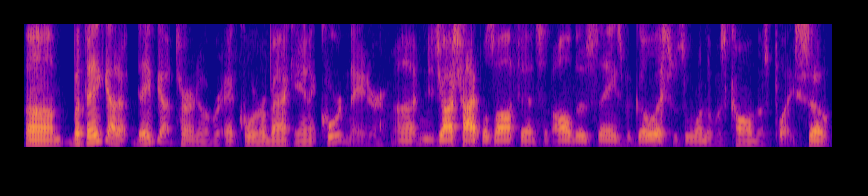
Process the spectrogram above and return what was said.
Um, but they got a, they've got turnover at quarterback and at coordinator. Uh, Josh Heupel's offense and all those things, but Golesh was the one that was calling those plays. So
